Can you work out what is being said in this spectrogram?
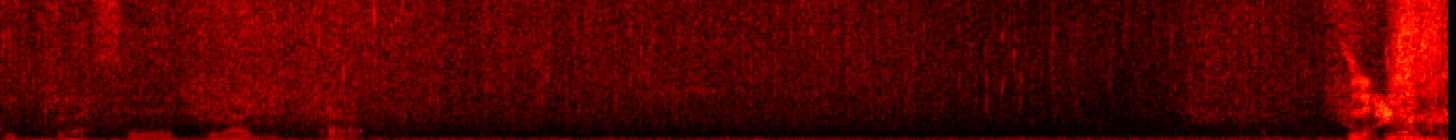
¿Qué clase de planta? ¡Levioso!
